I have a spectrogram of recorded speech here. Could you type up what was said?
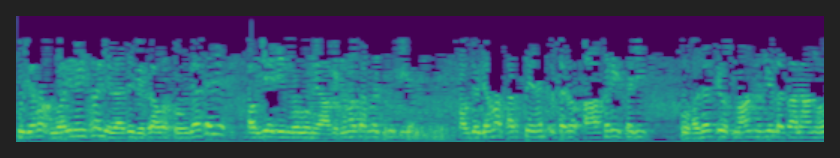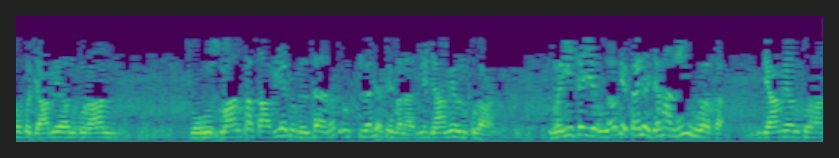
کوئی جمع ہوا ہی نہیں تھا، یہ ویسے بکھرا ہوا تو ہو جاتا ہے اور یہ ان لوگوں نے آ کے جمع کرنا شروع کیا۔ اب جو جمع کرتے ہیں، تو چلو آخری صحیح، وہ حضرت عثمان رضی اللہ تعالیٰ عنہ کو جامع القرآن وہ عثمان کا کافیہ جو ملتا ہے نا، تو اس کی وجہ سے بنا دیے جامع القرآن۔ وہیں سے یہ ہوا کہ پہلے جمع نہیں ہوا تھا۔ جامع القرآن،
